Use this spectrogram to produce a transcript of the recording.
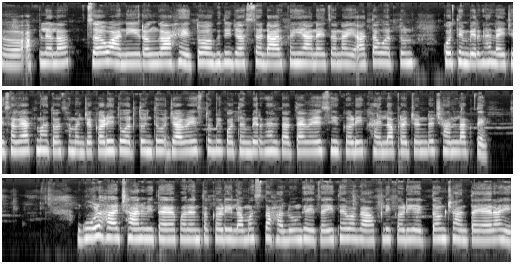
आपल्याला चव आणि रंग आहे तो अगदी जास्त डार्कही आणायचा नाही. आता वरतून कोथिंबीर घालायची. सगळ्यात महत्त्वाचं म्हणजे कढीत वरतून तो ज्यावेळेस तुम्ही कोथिंबीर घालता त्यावेळेस ही कढी खायला प्रचंड छान लागते. गूळ हा छान वितळेपर्यंत कढीला मस्त हलवून घ्यायचा. इथे बघा आपली कढी एकदम छान तयार आहे.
